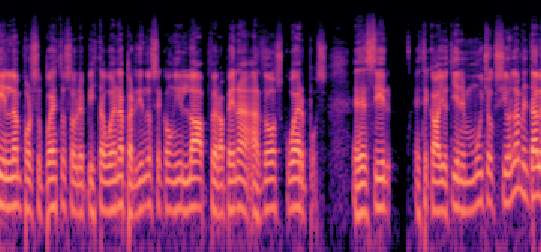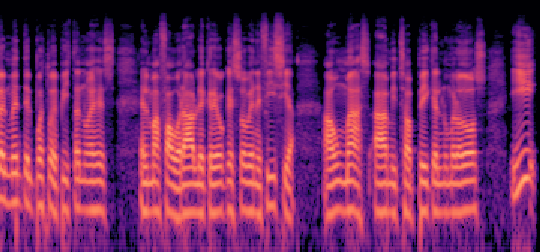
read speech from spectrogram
Kinland, por supuesto, sobre pista buena, perdiéndose con In Love, pero apenas a dos cuerpos. Es decir, este caballo tiene mucha opción. Lamentablemente el puesto de pista no es el más favorable. Creo que eso beneficia aún más a mi top pick, el número 2. Y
